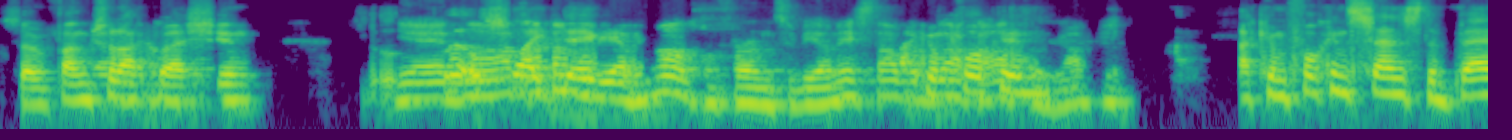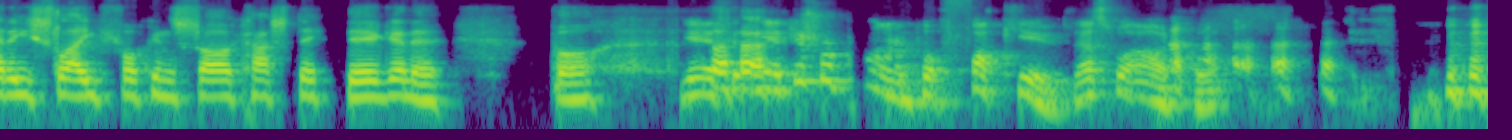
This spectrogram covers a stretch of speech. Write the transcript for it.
so thanks yeah, for that question. Yeah, no, I, don't dig. really have an answer for him, to be honest. I, I can fucking, I can fucking sense the very slight fucking sarcastic dig in it. But yeah, yeah, just reply and put fuck you. That's what I would put.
